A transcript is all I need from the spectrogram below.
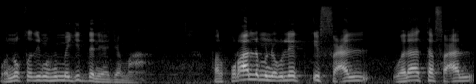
والنقطة دي مهمة جدا يا جماعة. فالقرآن لما نقول لك افعل ولا تفعل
